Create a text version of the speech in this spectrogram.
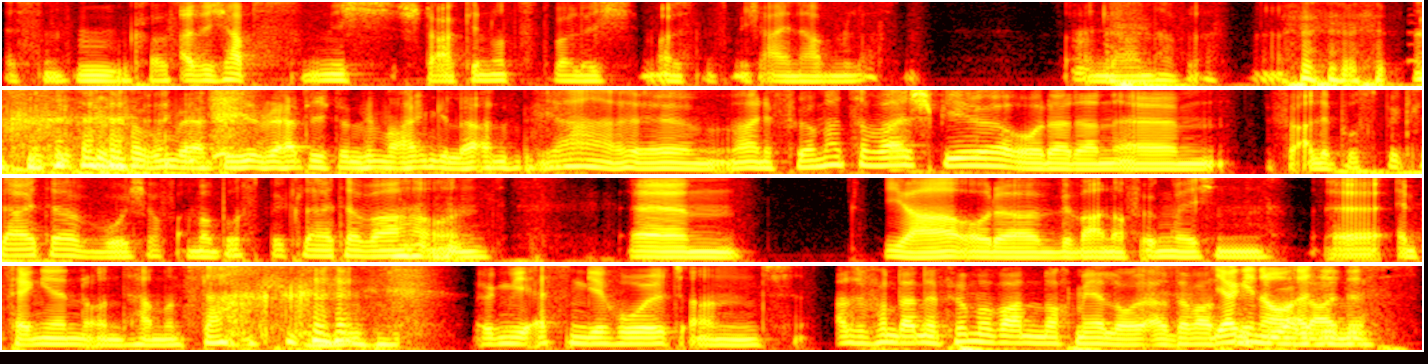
Essen. Mhm, krass. Also ich habe es nicht stark genutzt, weil ich meistens mich einhaben lassen. Also einladen habe lassen. Warum? Wer hat, dich, wer hat dich denn immer eingeladen? Ja, ähm, meine Firma zum Beispiel oder dann ähm, für alle Busbegleiter, wo ich auf einmal Busbegleiter war Mhm. und ähm, ja, oder wir waren auf irgendwelchen äh, Empfängen und haben uns da irgendwie Essen geholt und Also von deiner Firma waren noch mehr Leute. Also da warst ja, genau. Also das,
